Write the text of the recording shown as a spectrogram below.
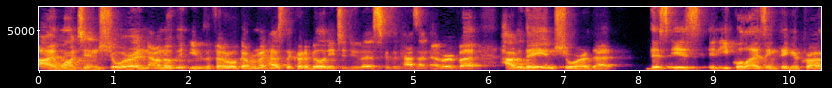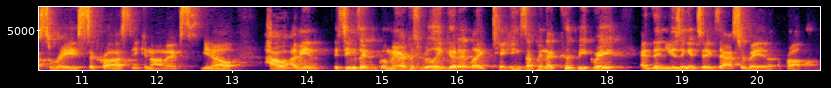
I want to ensure, and I don't know if even the federal government has the credibility to do this because it hasn't ever, but how do they ensure that this is an equalizing thing across race, across economics? You know, how, I mean, it seems like America's really good at like taking something that could be great and then using it to exacerbate a problem.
